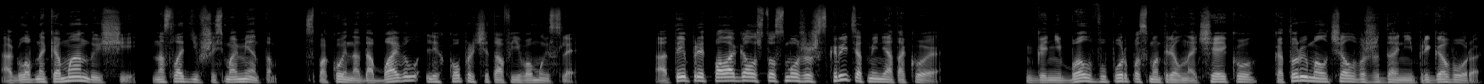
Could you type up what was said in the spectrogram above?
А главнокомандующий, насладившись моментом, спокойно добавил, легко прочитав его мысли. «А ты предполагал, что сможешь скрыть от меня такое?» Ганнибал в упор посмотрел на Чайку, который молчал в ожидании приговора.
